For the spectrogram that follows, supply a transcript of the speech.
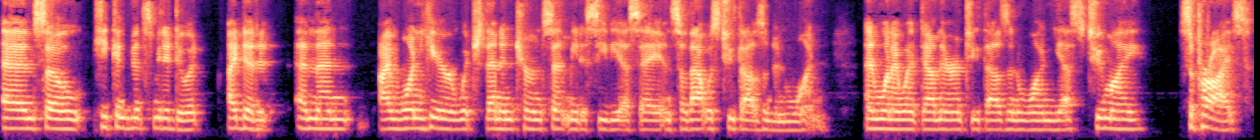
And so he convinced me to do it. I did it. And then I won here, which then in turn sent me to CVSA. And so that was 2001. And when I went down there in 2001, yes, to my surprise,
